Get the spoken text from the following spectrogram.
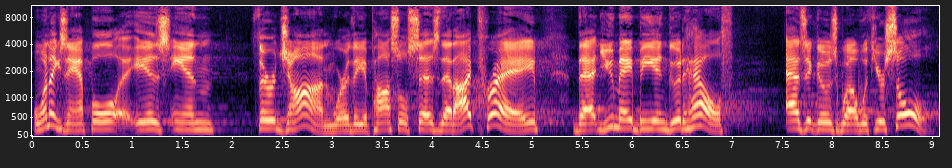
One example is in 3 John, where the apostle says that I pray that you may be in good health as it goes well with your soul.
